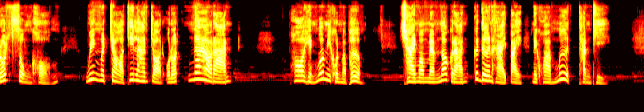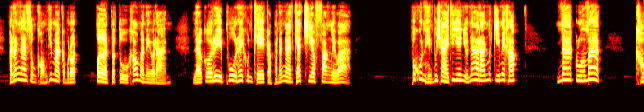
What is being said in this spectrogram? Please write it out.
รถส่งของวิ่งมาจอดที่ลานจอดรถหน้าร้าน พอเห็นว่ามีคนมาเพิ่ม ชายมอมแมมนอกร้านก็เดินหายไปในความมืดทันที พนักงานส่งของที่มากับรถ เปิดประตูเข้ามาในร้าน แล้วก็รีบพูดให้คุณเคกับพนักงานแคชเชียร์ฟังเลยว่า พวกคุณเห็นผู้ชายที่ยืนอยู่หน้าร้านเมื่อกี้ไหมครับ น่ากลัวมาก เขา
